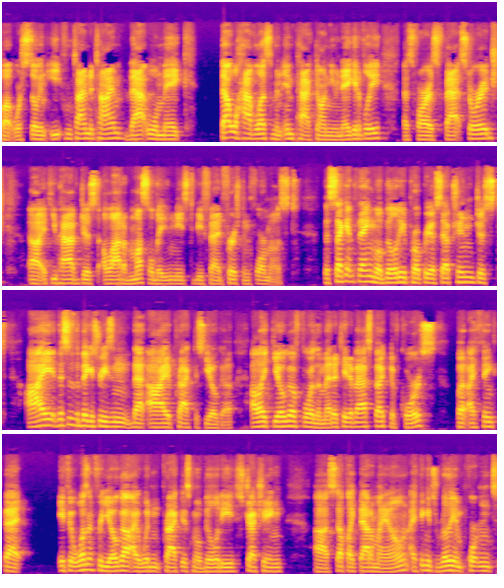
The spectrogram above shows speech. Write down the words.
but we're still going to eat from time to time. That will make that will have less of an impact on you negatively as far as fat storage. Uh, if you have just a lot of muscle that needs to be fed first and foremost. The second thing, mobility proprioception, just I this is the biggest reason that I practice yoga. I like yoga for the meditative aspect, of course, but I think that if it wasn't for yoga, I wouldn't practice mobility, stretching, uh, stuff like that on my own. I think it's really important,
